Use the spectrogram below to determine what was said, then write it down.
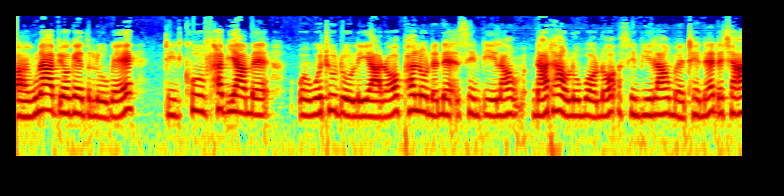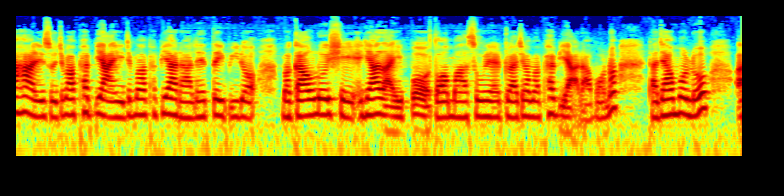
အခုနပြောခဲ့သလိုပဲ ဒီခုဖတ်ပြမယ်ဝတ္ထုတို့လေးကတော့ဖတ်လို့နည်းနည်းအဆင်ပြေလောက်နားထောင်လို့ပေါ့နော်အဆင်ပြေလောက်မယ်ထင်တယ်တခြားဟာတွေဆိုကျွန်မဖတ်ပြရင်ကျွန်မဖတ်ပြတာလည်းသိပြီးတော့မကောင်းလို့ရှိရင်အရသာကြီးပေါ့သွားမှာဆိုတဲ့အတွက်ကျွန်မဖတ်ပြတာပေါ့နော်ဒါကြောင့်မို့လို့အ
